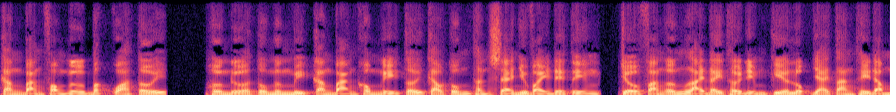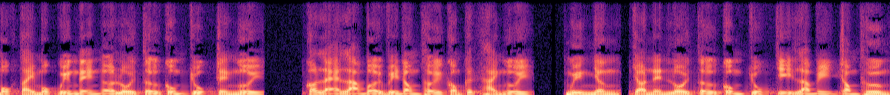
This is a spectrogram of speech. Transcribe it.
căn bản phòng ngự bất quá tới. Hơn nữa Tô Ngân Mi căn bản không nghĩ tới Cao Tuấn Thành sẽ như vậy đê tiện, chờ phản ứng lại đây thời điểm kia lục giai tăng thi đã một tay một quyền nện ở lôi tử cùng chuột trên người. Có lẽ là bởi vì đồng thời công kích hai người, nguyên nhân, cho nên lôi tử cùng chuột chỉ là bị trọng thương,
